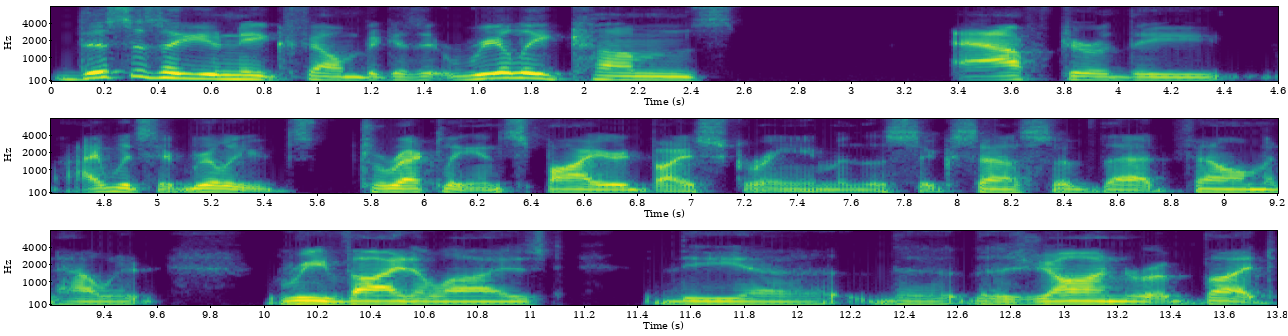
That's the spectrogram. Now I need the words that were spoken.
this is a unique film because it really comes after the I would say really directly inspired by Scream and the success of that film and how it revitalized the uh the the genre but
